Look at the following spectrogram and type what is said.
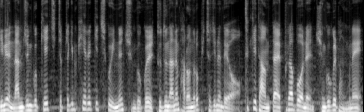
이는 남중국해에 직접적인 피해를 끼치고 있는 중국을 두둔하는 발언으로 비춰지는데요. 특히 다음 달 프라보어는 중국을 방문해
